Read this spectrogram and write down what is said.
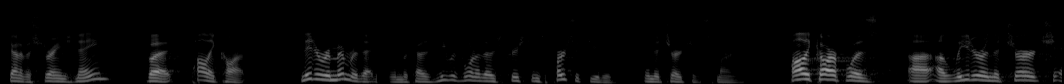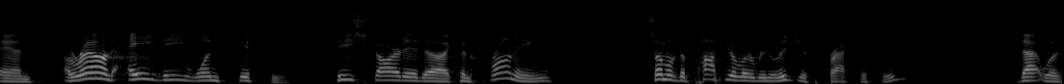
It's kind of a strange name, but Polycarp. Need to remember that name because he was one of those Christians persecuted in the church of Smyrna. Polycarp was uh, a leader in the church, and around AD 150, he started uh, confronting some of the popular religious practices that was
